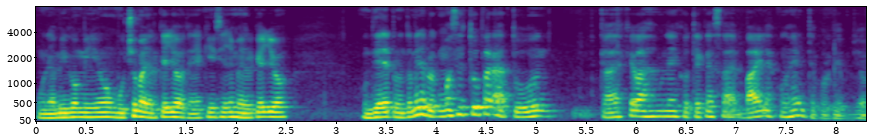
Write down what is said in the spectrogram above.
un amigo mío mucho mayor que yo, tenía 15 años mayor que yo, un día le preguntó, mira, pero ¿cómo haces tú para tú, cada vez que vas a una discoteca, bailas con gente? Porque yo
